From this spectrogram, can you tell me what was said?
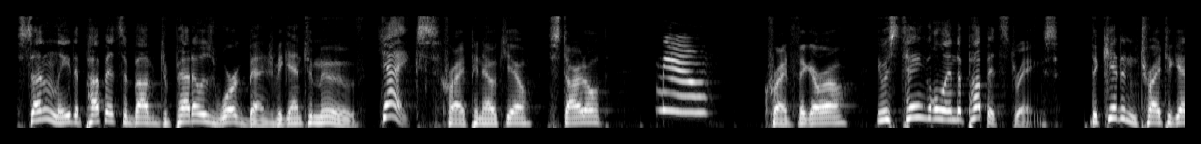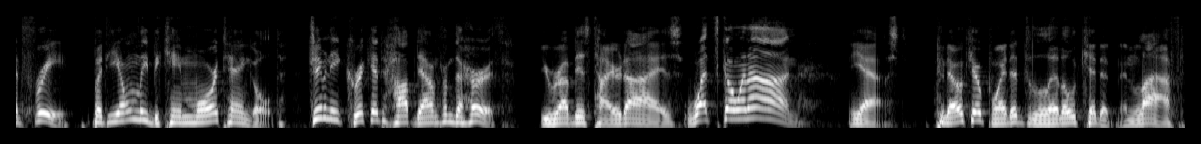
Suddenly, the puppets above Geppetto's workbench began to move. Yikes! cried Pinocchio, startled. Meow! cried Figaro. He was tangled in the puppet strings. The kitten tried to get free, but he only became more tangled. Jiminy Cricket hopped down from the hearth. He rubbed his tired eyes. What's going on? he asked. Pinocchio pointed to the little kitten and laughed.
